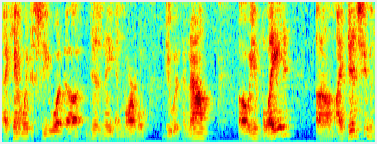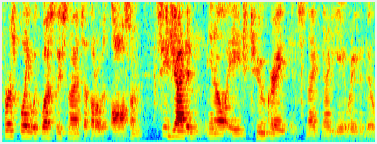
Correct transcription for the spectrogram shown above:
I can't wait to see what uh, Disney and Marvel do with him now. Uh, we have Blade. Um, I did see the first Blade with Wesley Snipes. I thought it was awesome. CGI didn't, you know, age too great. It's 1998. What are you going to do?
